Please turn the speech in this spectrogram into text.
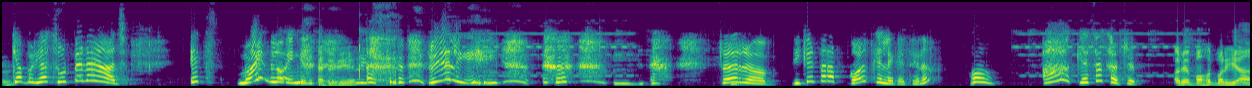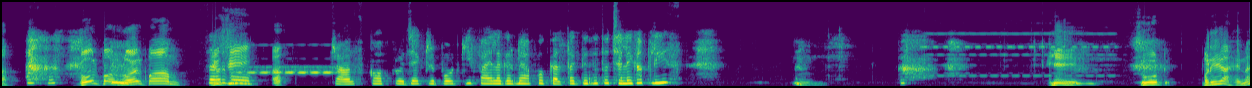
क्या बढ़िया सूट पहना है आज? It's mind blowing really sir weekend पर आप गोल्फ खेलने गए थे ना? हाँ। आ कैसा था ट्रिप अरे बहुत बढ़िया। गोल्फ और रॉयल पाम सर वो ट्रांसकॉप प्रोजेक्ट रिपोर्ट की फ़ाइल अगर मैं आपको कल तक दे दूँ तो चलेगा प्लीज़ ये सूट बढ़िया है ना?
